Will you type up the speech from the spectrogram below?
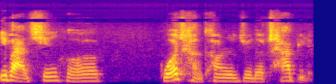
一把青和国产抗日剧的差别？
